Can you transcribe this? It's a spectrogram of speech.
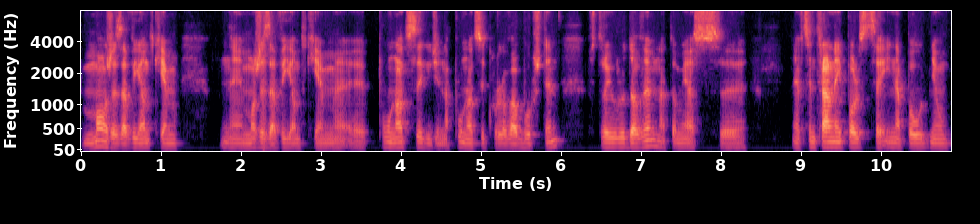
może za wyjątkiem, może za wyjątkiem północy, gdzie na północy królował bursztyn w stroju ludowym, natomiast w centralnej Polsce i na południu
